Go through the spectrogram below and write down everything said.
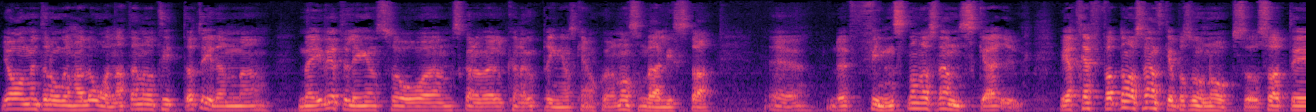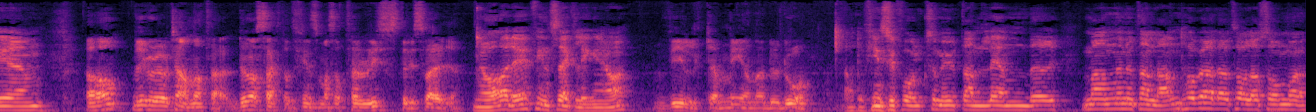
Ja, om inte någon har lånat den och tittat i den. Men mig veterligen så eh, ska det väl kunna uppringas kanske någon sån där lista. Eh, Det finns några svenskar. Vi har träffat några svenska personer också så att det... Ja, vi går över till annat här. Du har sagt att det finns en massa terrorister i Sverige. Ja, det finns säkerligen, ja. Vilka menar du då? Ja, det finns ju folk som är utan länder. Mannen utan land har vi alla hört talas om.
